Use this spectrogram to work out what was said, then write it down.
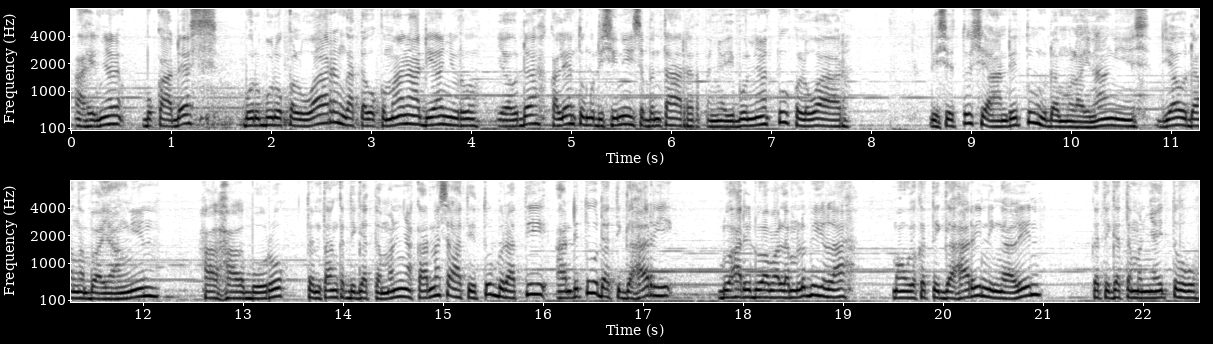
Akhirnya Bu Kades buru-buru keluar nggak tahu ke mana dia nyuruh ya udah kalian tunggu di sini sebentar katanya. Ibunya tuh keluar. Di situ si Andi tuh udah mulai nangis. Dia udah ngebayangin hal-hal buruk tentang ketiga temannya karena saat itu berarti Andi tuh udah tiga hari dua hari dua malam lebih lah mau ketiga hari ninggalin ketiga temannya itu.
